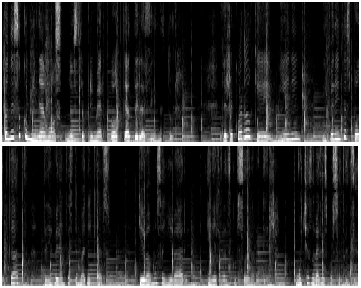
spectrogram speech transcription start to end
Con eso culminamos nuestro primer podcast de la asignatura. Les recuerdo que vienen diferentes podcasts de diferentes temáticas que vamos a llevar en el transcurso de la materia. Muchas gracias por su atención.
